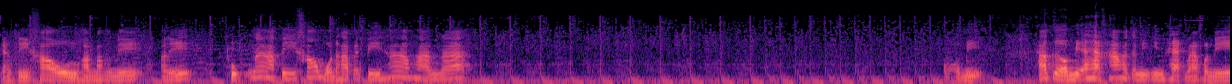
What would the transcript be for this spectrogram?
อยังตีเข้าอยู่ครับตอนนี้ อันนี้ทุกหน้าตีเข้าหมดนะครับเป็นตีห้าพันนะอ๋อมี ถ้าเกิดมีแอ t แท็กห้าเขาจะมี Impact นะคนนี้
